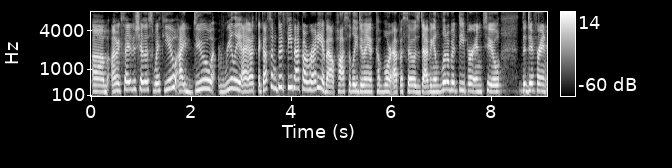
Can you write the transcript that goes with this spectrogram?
um, i'm excited to share this with you. I do really I got, I got some good feedback already about possibly doing a couple more episodes diving a little bit deeper into the different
